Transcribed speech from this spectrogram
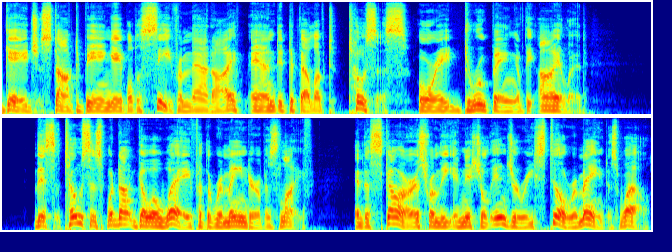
Gage stopped being able to see from that eye, and it developed ptosis, or a drooping of the eyelid. This ptosis would not go away for the remainder of his life, and the scars from the initial injury still remained as well.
